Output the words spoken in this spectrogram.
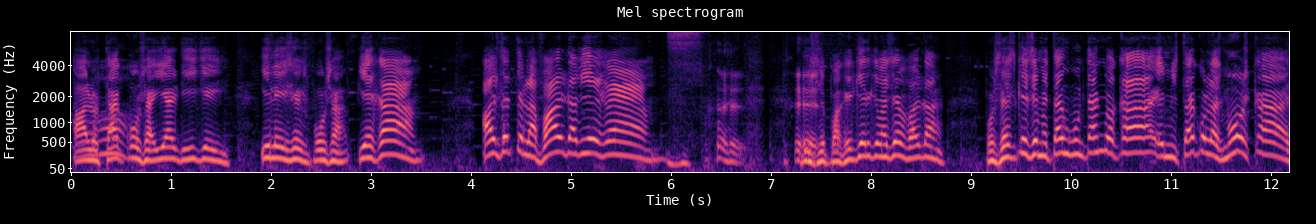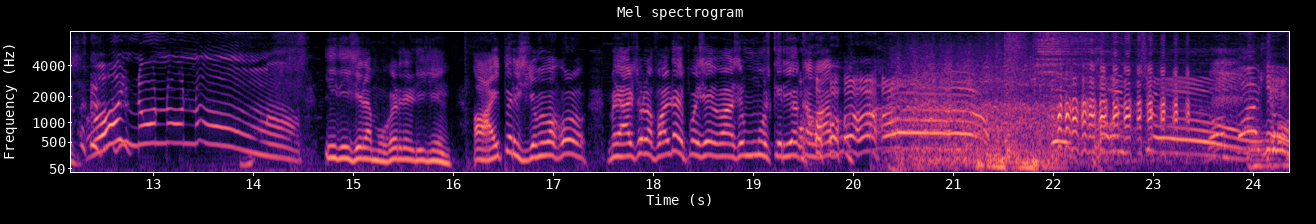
a los No. tacos ahí al DJ. Y le dice a su esposa, vieja, álzate la falda, vieja. Dice, ¿para qué quiere que me haga falda? Pues es que se me están juntando acá en mis tacos las moscas. ¡Ay, no, no, no! Y dice la mujer del DJ, ay, pero si yo me bajo, me alzo la falda, después se va a hacer un mosquerío acá abajo. Oigan,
